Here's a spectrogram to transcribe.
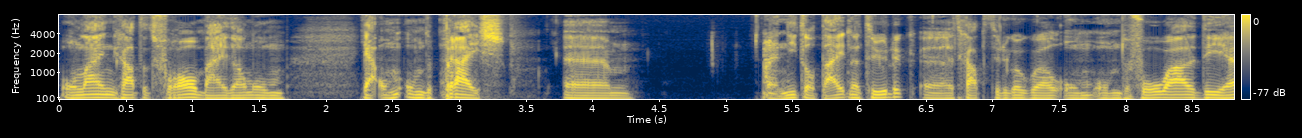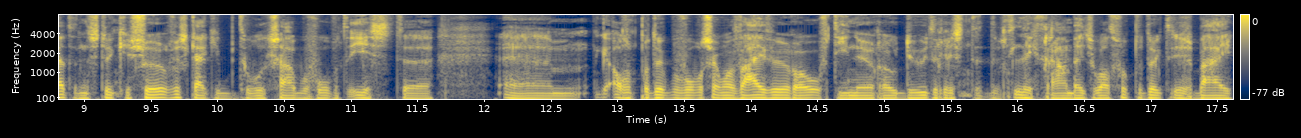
online gaat het vooral mij dan om, ja, om, om de prijs. En niet altijd natuurlijk. Uh, het gaat natuurlijk ook wel om, om de voorwaarden die je hebt en een stukje service. Kijk, ik bedoel, ik zou bijvoorbeeld eerst Um, als een product bijvoorbeeld zeg maar 5 euro of 10 euro duurder is, het ligt eraan een beetje wat voor product het is bij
